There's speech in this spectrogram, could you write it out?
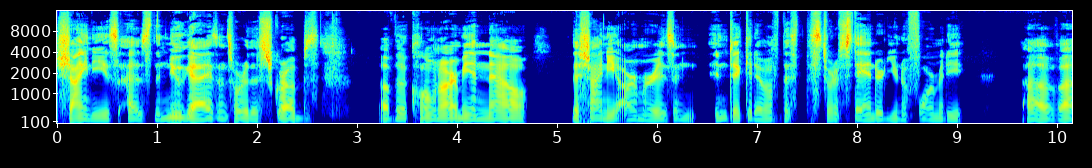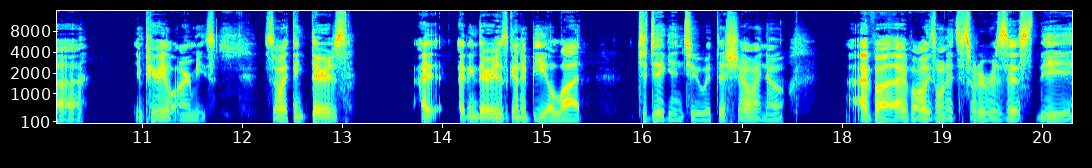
shinies as the new guys and sort of the scrubs of the clone army, and now the shiny armor is in, indicative of the, sort of standard uniformity of uh, imperial armies. So I think there's, I I think there is going to be a lot to dig into with this show. I know I've uh, I've always wanted to sort of resist the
